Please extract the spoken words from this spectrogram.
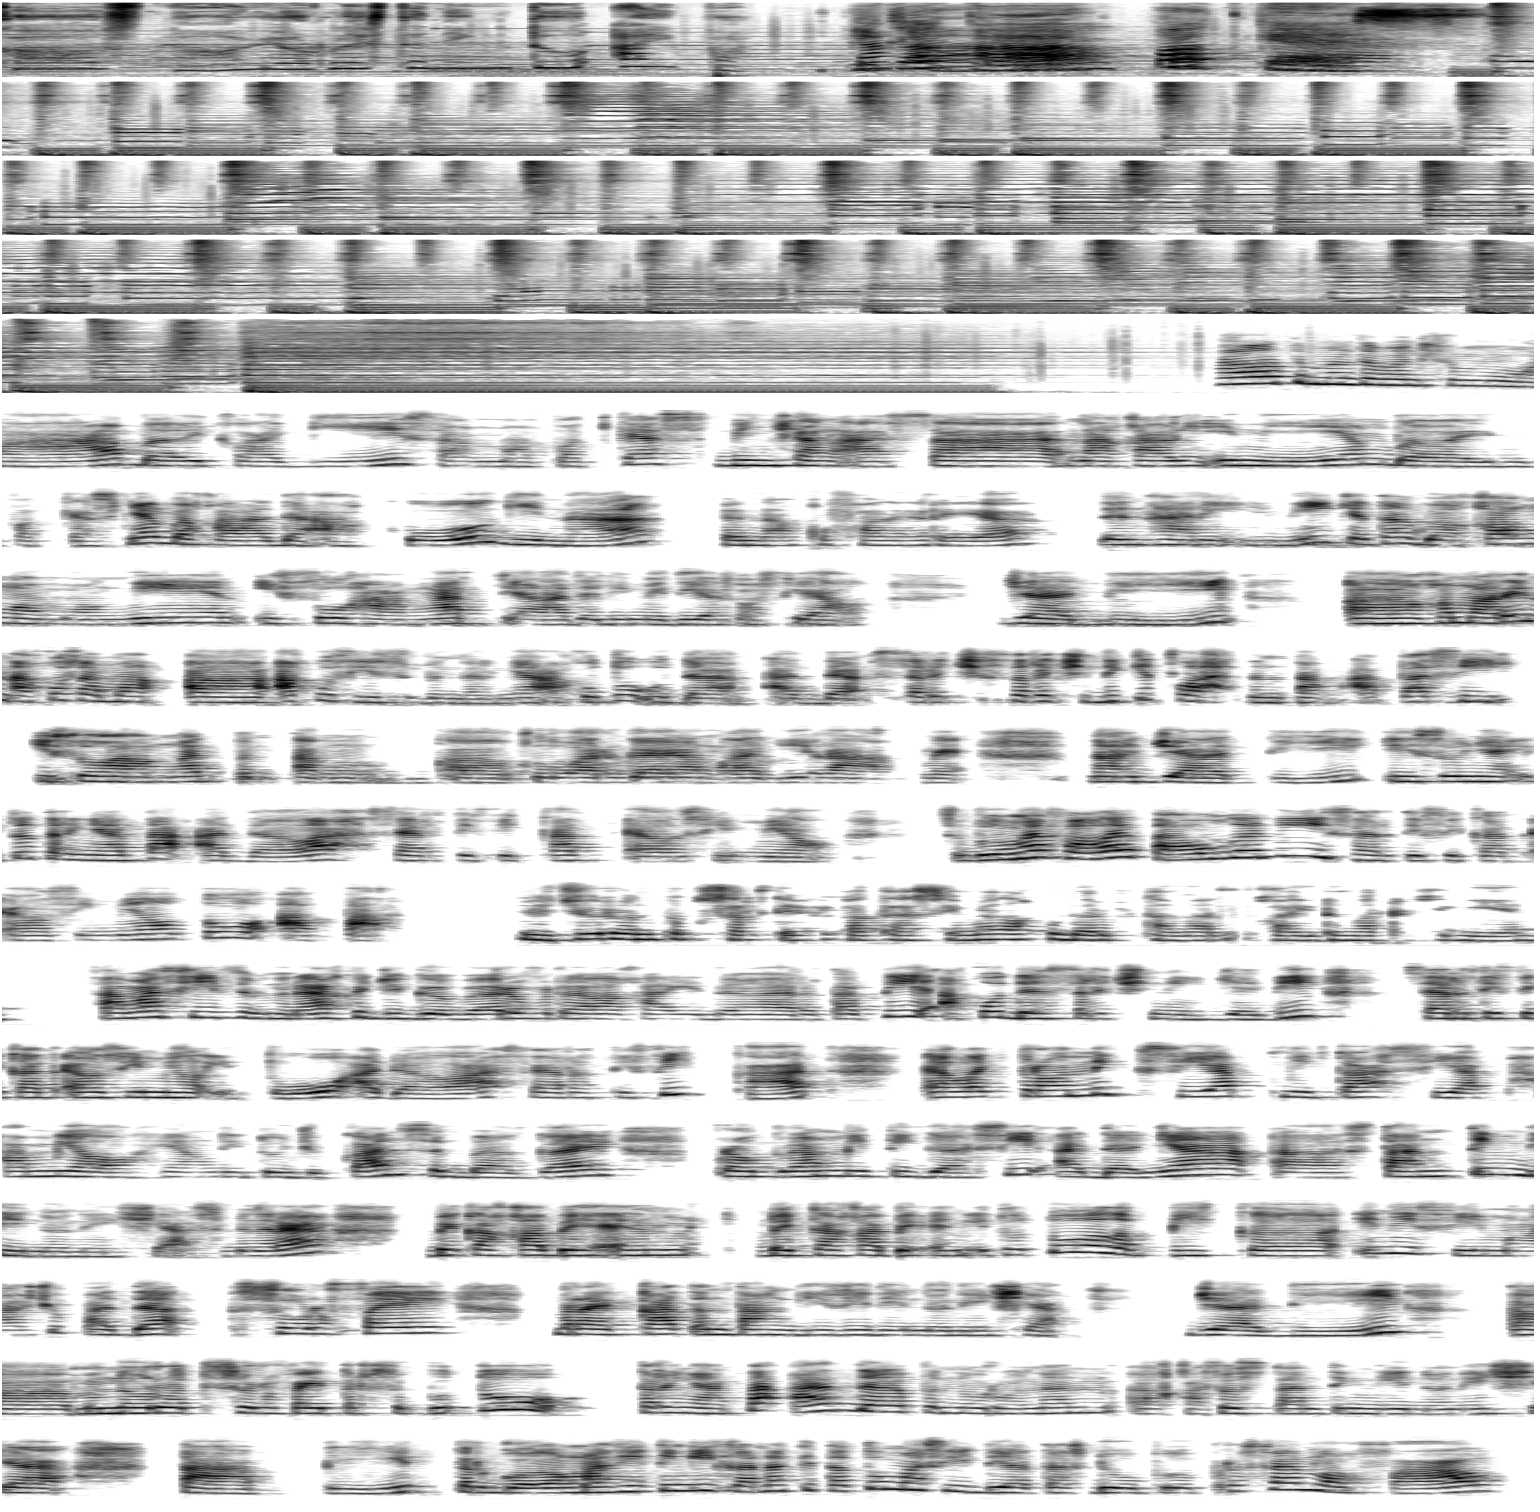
Femcast. Now you're listening to iPod. IKK Podcast. Teman-teman semua, balik lagi sama podcast Bincang Asa. Nah, kali ini yang bawain podcastnya bakal ada aku, Gina, Dan aku Valeria. dan hari ini kita bakal ngomongin isu hangat yang ada di media sosial. Jadi, eh, kemarin aku sama eh, aku sih sebenarnya aku tuh udah ada search-search sedikit lah tentang apa sih isu hangat tentang eh, keluarga yang lagi rame. Nah, jadi isunya itu ternyata adalah sertifikat LC Meal. Sebelumnya Vale tahu nggak nih sertifikat LC Meal tuh apa? Jujur untuk sertifikat HTML aku baru pertama kali dengar dari Gian. Sama sih sebenarnya aku juga baru pertama kali dengar, tapi aku udah search nih. Jadi sertifikat LC Meal itu adalah sertifikat elektronik siap nikah siap hamil yang ditujukan sebagai program mitigasi adanya eh, stunting di Indonesia. Sebenarnya BKKBN BKKBN itu tuh lebih ke ini sih mengacu pada survei mereka tentang gizi di Indonesia. Jadi eh, menurut survei tersebut tuh ternyata ada penurunan eh, kasus stunting di Indonesia, tapi tergolong masih tinggi karena kita tuh masih di atas 20% loh, Val.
